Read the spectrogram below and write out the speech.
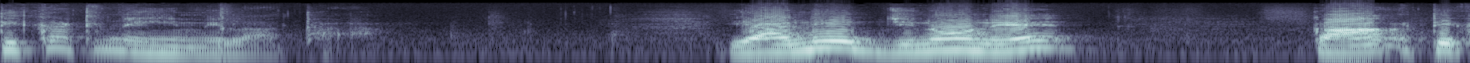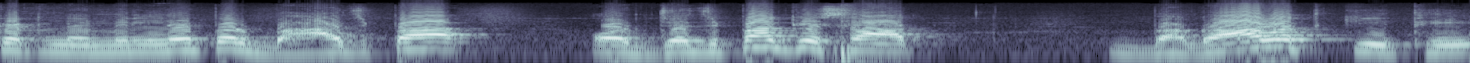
टिकट नहीं मिला था। यानी जिन्होंने टिकट न मिलने पर भाजपा और जजपा के साथ बगावत की थी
